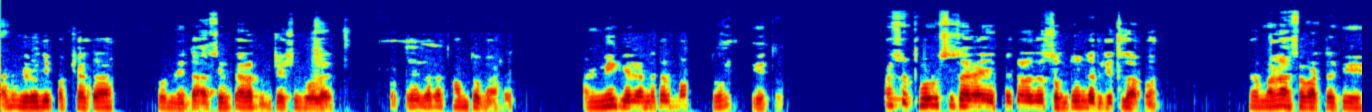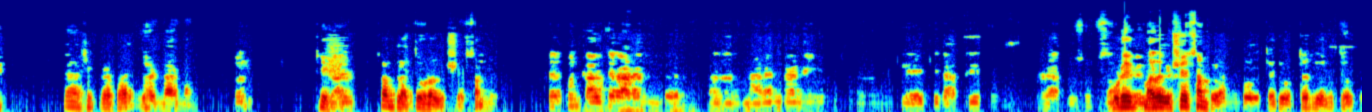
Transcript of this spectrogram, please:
आणि विरोधी पक्षाचा तो नेता असेल त्याला तुमच्याशी बोलायचं तर ते जरा थांबतो बाहेर. आणि मी गेल्यानंतर मग तो येतो. असं थोडस जरा एकमेकाला जर समजून जर घेतलं आपण तर मला असं वाटतं की असे प्रकार घडणार नाही. ठीक आहे. संपला तेवढा विषय संपला. तर पण कालच्या अं, नारायण राणे म्हटले की रात्री पुढे माझा विषय संपला. त्याचे उत्तर दिलं तेवढं.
